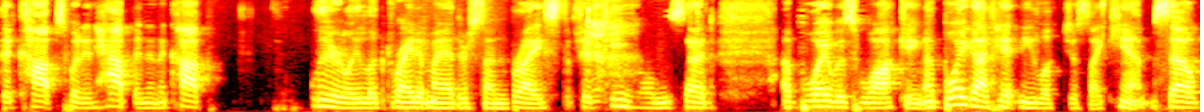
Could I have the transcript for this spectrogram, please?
the cops what had happened. And the cop literally looked right at my other son bryce the 15 year old and said a boy was walking a boy got hit and he looked just like him. So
